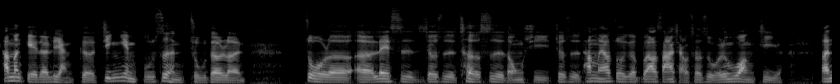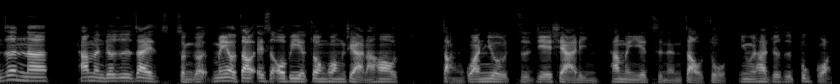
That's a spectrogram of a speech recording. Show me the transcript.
他们给了两个经验不是很足的人做了呃类似就是测试的东西，就是他们要做一个不知道啥小测试，我都忘记了，反正呢，他们就是在整个没有照 SOP 的状况下，然后。长官又直接下令，他们也只能照做，因为他就是不管，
